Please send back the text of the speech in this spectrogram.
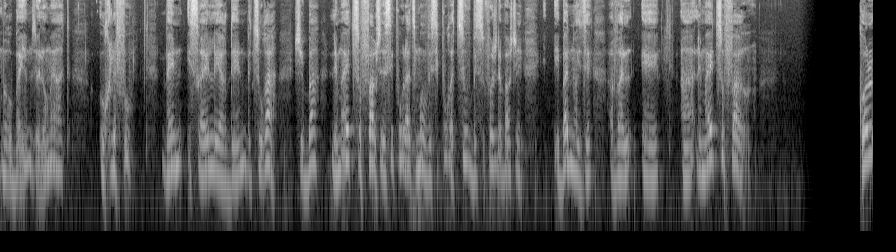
מרובעים, זה לא מעט, הוחלפו בין ישראל לירדן בצורה שבה למעט צופר, שזה סיפור לעצמו וסיפור עצוב בסופו של דבר שאיבדנו את זה, אבל אה, למעט צופר, כל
